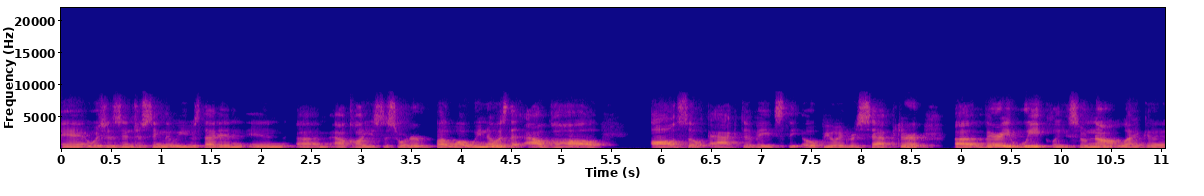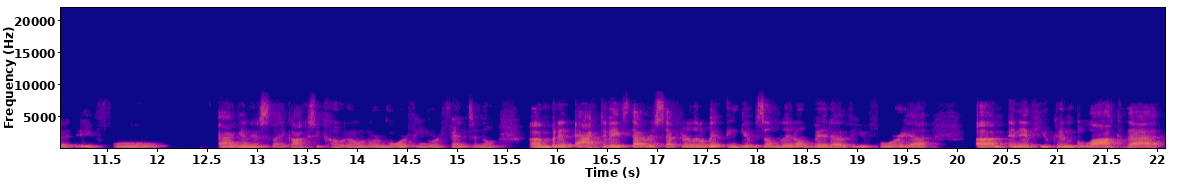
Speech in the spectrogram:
and, which is interesting that we use that in, in um, alcohol use disorder. But what we know is that alcohol also activates the opioid receptor uh, very weakly, so not like a, a full agonists like oxycodone or morphine or fentanyl, um, but it activates that receptor a little bit and gives a little bit of euphoria. Um, and if you can block that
